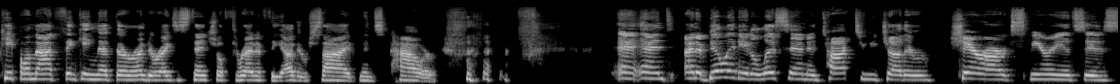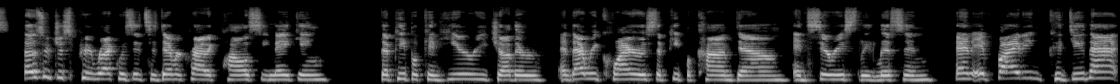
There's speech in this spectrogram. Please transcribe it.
people not thinking that they're under existential threat if the other side wins power. and, an ability to listen and talk to each other, share our experiences. Those are just prerequisites of democratic policy making that people can hear each other. And that requires that people calm down and seriously listen. And if Biden could do that,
